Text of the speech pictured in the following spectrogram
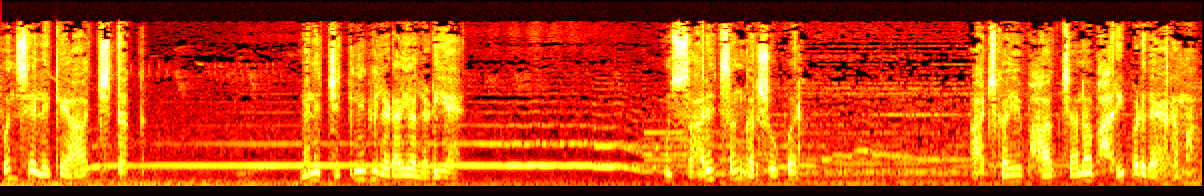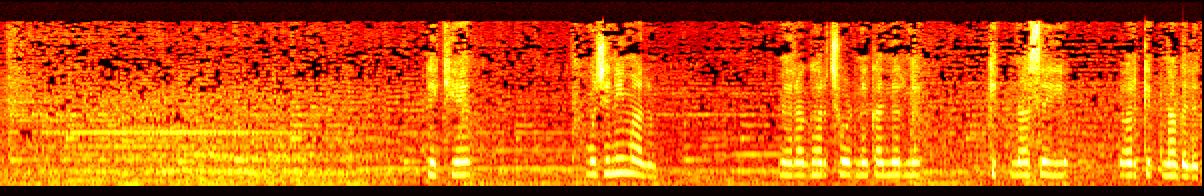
बचपन से लेके आज तक मैंने जितनी भी लड़ाइयाँ लड़ी है, उन सारे संघर्षों पर आज का ये भाग जाना भारी पड़ गया, रमा। देखिए, मुझे नहीं मालूम मेरा घर छोड़ने का निर्णय कितना सही है और कितना गलत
